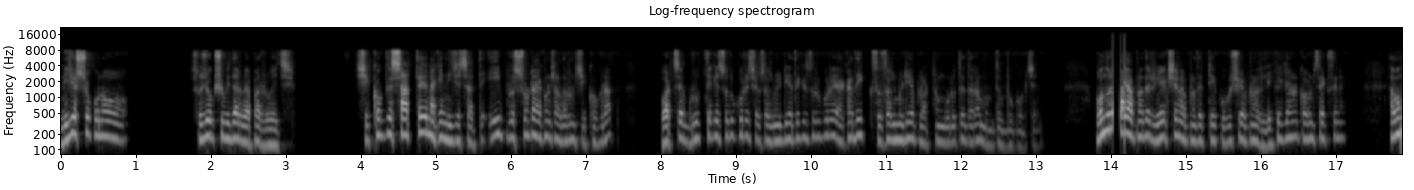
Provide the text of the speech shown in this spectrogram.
নিজস্ব কোনো সুযোগ সুবিধার ব্যাপার রয়েছে? শিক্ষকদের স্বার্থে নাকি নিজের স্বার্থে? এই প্রশ্নটা এখন সাধারণ শিক্ষকরা হোয়াটসঅ্যাপ গ্রুপ থেকে শুরু করে সোশ্যাল মিডিয়া থেকে শুরু করে একাধিক সোশ্যাল মিডিয়া প্ল্যাটফর্মগুলোতে তারা মন্তব্য করছেন। বন্ধুরা আপনাদের রিঅ্যাকশন, আপনাদের টেক অবশ্যই আপনারা লিখে জানান কমেন্ট সেকশনে এবং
